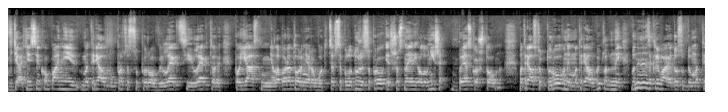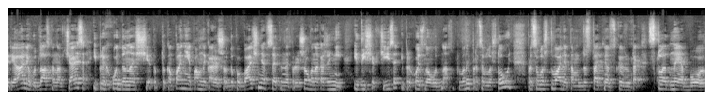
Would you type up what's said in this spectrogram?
вдячний цій компанії. Матеріал був просто суперовий. Лекції, лектори, пояснення, лабораторні роботи. Це все було дуже суперово і що найголовніше безкоштовно. Матеріал структурований, матеріал викладений. Вони не закривають доступ до матеріалів. Будь ласка, навчайся і приходь до нас ще. Тобто компанія ЄПАМ не каже, що до побачення, все ти не пройшов. Вона каже: ні, іди ще вчися і приходь знову до нас. Тобто вони працевлаштовують. Працевлаштування там достатньо, скажімо так, складне, бо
